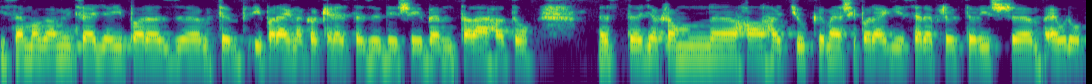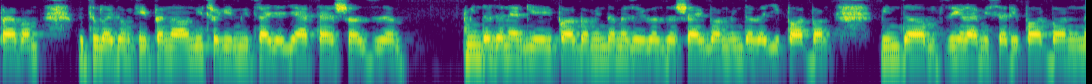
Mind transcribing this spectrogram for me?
hiszen maga a műtrágyaipar az több iparágnak a kereszteződésében található. Ezt gyakran hallhatjuk más iparági szereplőktől is Európában, hogy tulajdonképpen a nitrogén műtrágya gyártás az mind az energiaiparban, mind a mezőgazdaságban, mind a vegyiparban, mind az élelmiszeriparban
